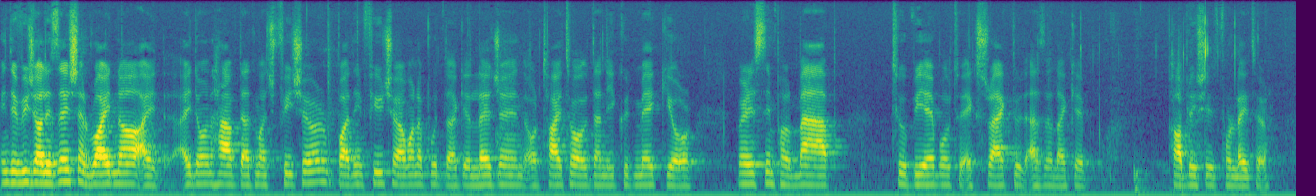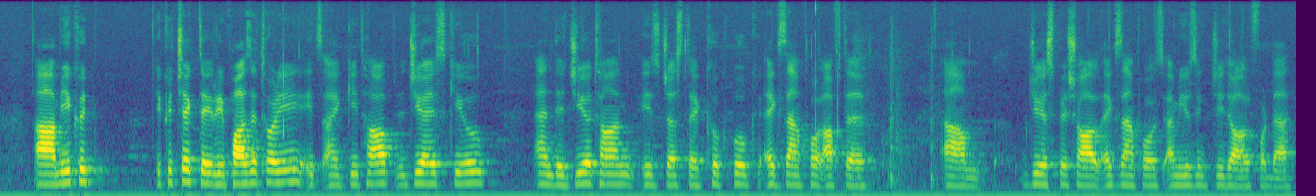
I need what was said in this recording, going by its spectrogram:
in the visualization right now I I don't have that much feature, but in future I want to put like a legend or title. Then you could make your very simple map to be able to extract it as a like a publish it for later. Um, you could you could check the repository. It's on GitHub, the GISCube and the Geoton is just a cookbook example of the um, geospatial examples. I'm using GDAL for that.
